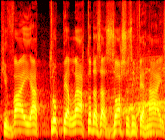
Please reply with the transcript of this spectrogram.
que vai atropelar todas as hostes infernais?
